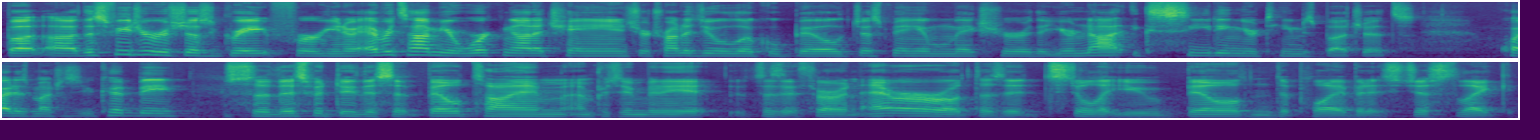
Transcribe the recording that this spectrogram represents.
But uh, this feature is just great for you know every time you're working on a change, you're trying to do a local build, just being able to make sure that you're not exceeding your team's budgets quite as much as you could be. So this would do this at build time, and presumably, it, does it throw an error, or does it still let you build and deploy, but it's just like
